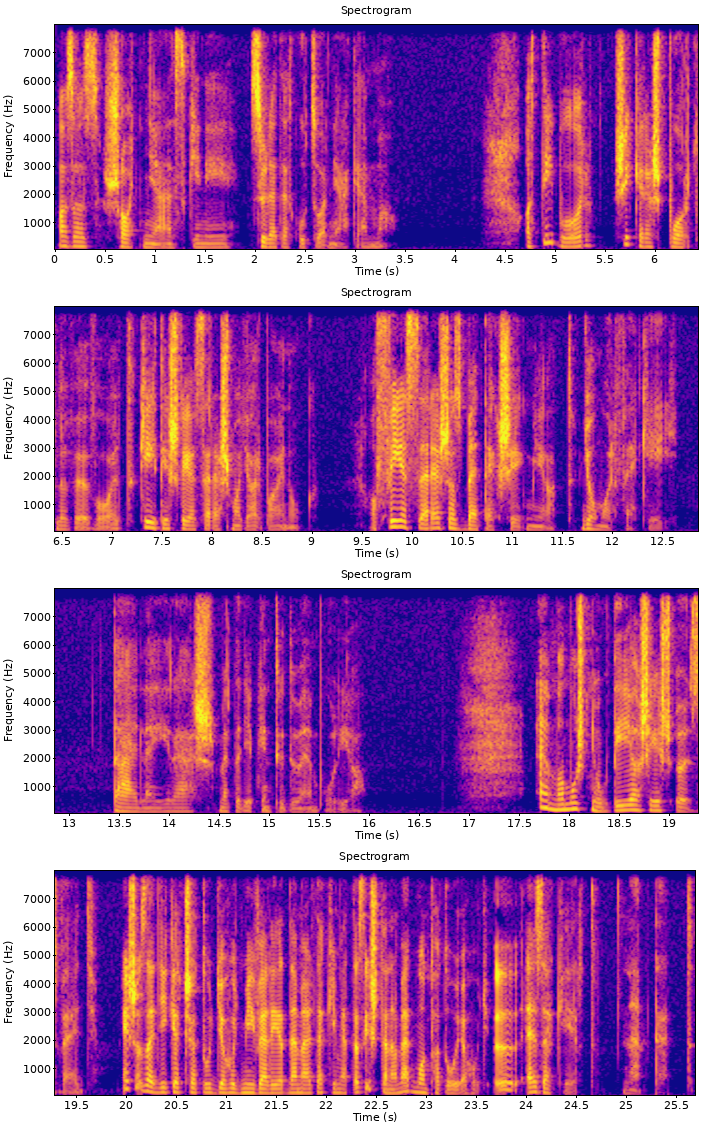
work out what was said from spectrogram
azaz Satnyánszkiné, született Kucornyák Emma. A Tibor sikeres sportlövő volt, két és félszeres magyar bajnok. A félszeres az betegség miatt, gyomorfekély. Tájleírás, mert egyébként tüdőembólia. Emma most nyugdíjas és özvegy, és az egyiket se tudja, hogy mivel érdemelte ki, mert az Isten a megmondhatója, hogy ő ezekért nem tett.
